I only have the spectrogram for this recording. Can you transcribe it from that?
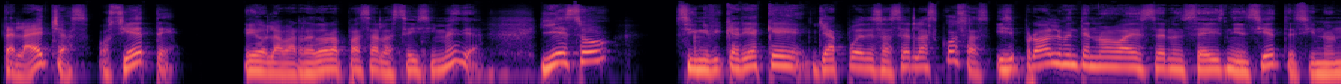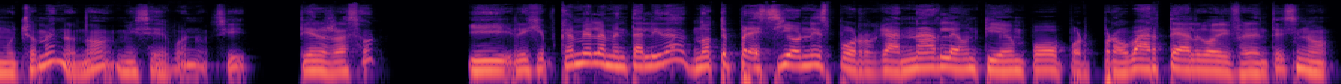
te la echas, o siete. Digo, la barredora pasa a las seis y media. Y eso significaría que ya puedes hacer las cosas y probablemente no lo vayas a hacer en seis ni en siete, sino en mucho menos, ¿no? Me dice, bueno, sí, tienes razón. Y le dije, cambia la mentalidad, no te presiones por ganarle a un tiempo, por probarte algo diferente, sino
